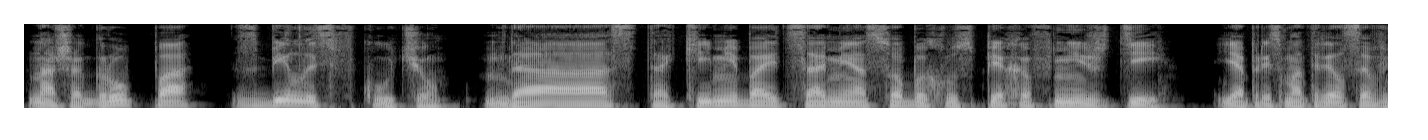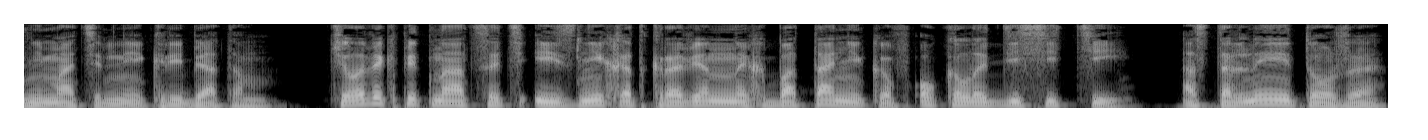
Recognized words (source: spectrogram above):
Наша группа сбилась в кучу. Да, с такими бойцами особых успехов не жди. Я присмотрелся внимательнее к ребятам. Человек 15, из них откровенных ботаников около 10. Остальные тоже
